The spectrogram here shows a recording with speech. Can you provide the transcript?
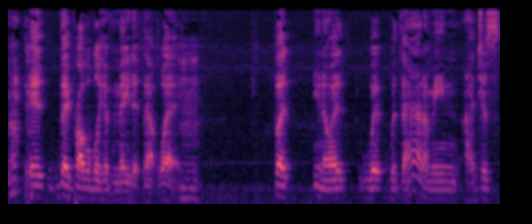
it they probably have made it that way. Mhm. But you know, it, with with that, I mean, I just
